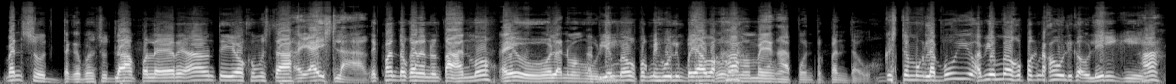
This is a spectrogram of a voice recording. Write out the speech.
Bansod. Taga Bansud lang pala, ere. Ah, Teo, kumusta? Ay, ayos lang. Nagpandaw ka na nung taan mo? Ay, oo, wala namang huli. Abiyan mo ako pag may huling bayawak, Oo, ha? mamayang hapon, pagpandaw. Gusto mong labuyo? Abiyan mo ako pag nakahuli ka ulit. Sige. Ha?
